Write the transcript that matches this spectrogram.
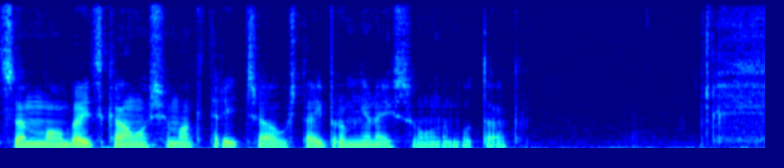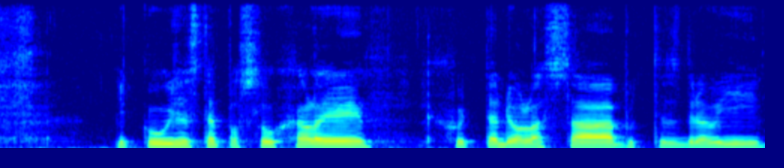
jsem mohl být s kámošema, který třeba už tady pro mě nejsou, nebo tak. Děkuju, že jste poslouchali, choďte do lesa, buďte zdraví.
